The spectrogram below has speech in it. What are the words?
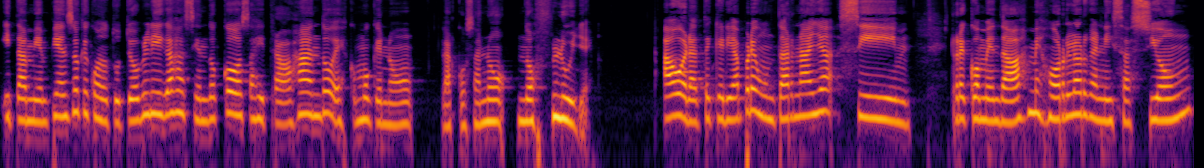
y también pienso que cuando tú te obligas haciendo cosas y trabajando es como que no, la cosa no, no fluye. Ahora, te quería preguntar, Naya, si recomendabas mejor la organización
